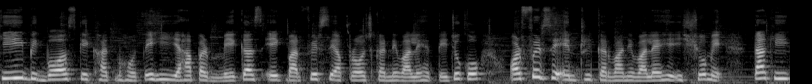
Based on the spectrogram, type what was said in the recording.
कि बिग बॉस के खत्म होते ही यहाँ पर मेकर्स एक बार फिर से अप्रोच करने वाले हैं तेजो को और फिर से एंट्री करवाने वाले हैं इस शो में, ताकि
